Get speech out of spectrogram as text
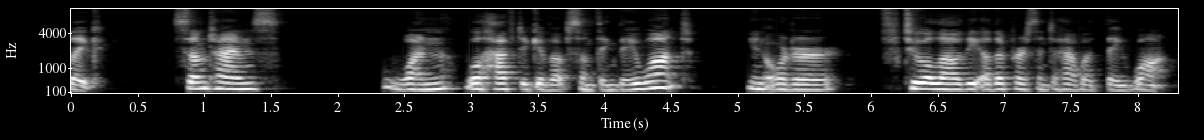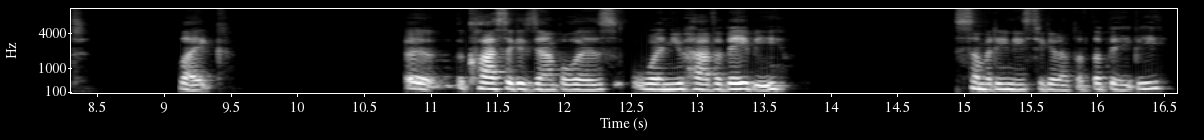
Like sometimes one will have to give up something they want in order to allow the other person to have what they want. Like uh, the classic example is when you have a baby, somebody needs to get up with the baby.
